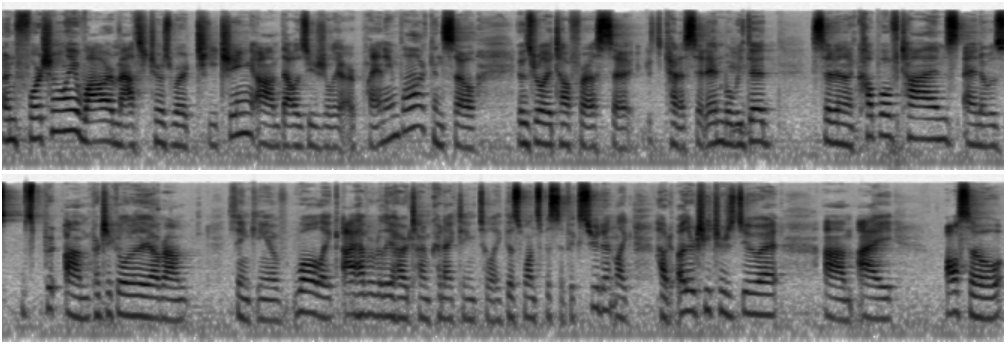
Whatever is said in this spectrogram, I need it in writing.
Unfortunately, while our math teachers were teaching, um, that was usually our planning block, and so it was really tough for us to kind of sit in. But we did sit in a couple of times, and it was um, particularly around thinking of well like i have a really hard time connecting to like this one specific student like how do other teachers do it um, i also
